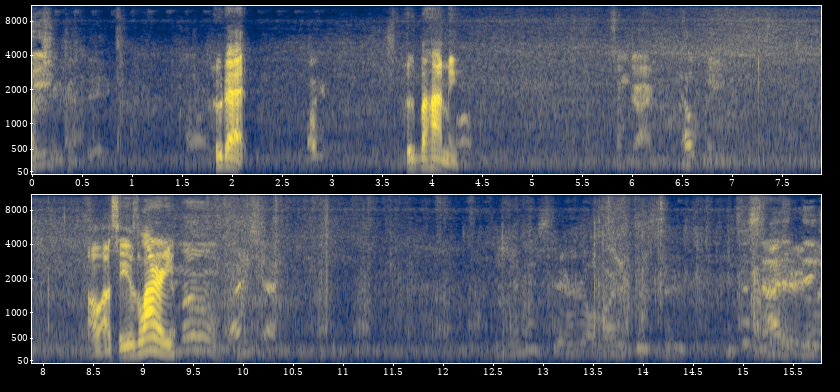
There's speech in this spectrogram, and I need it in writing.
dick. Dick. Who that? Okay. Who's behind me? some guy. Help me. All I see is Larry. Come on, body shot. Not a dick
